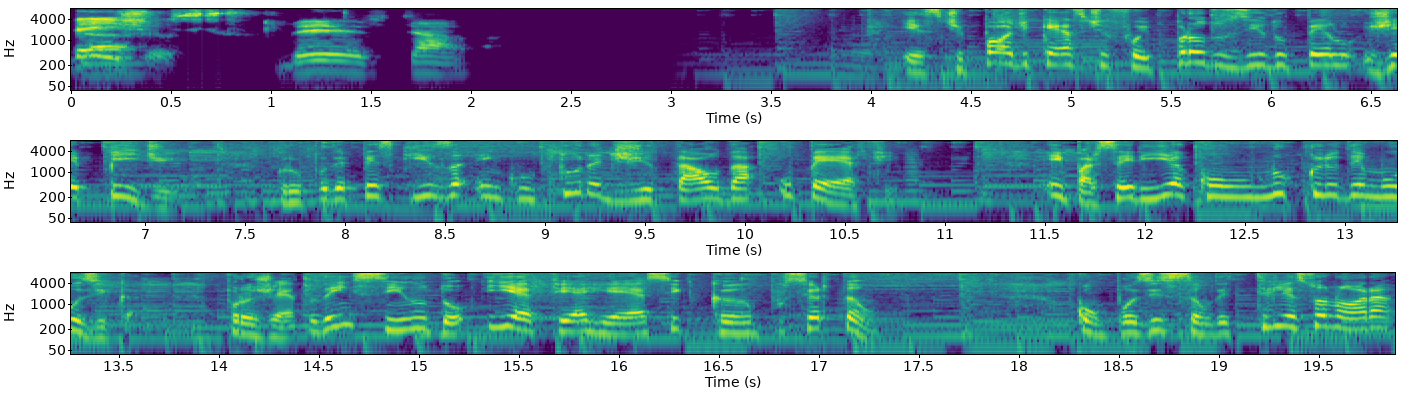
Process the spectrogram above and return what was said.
Beijos. Beijo, tchau. Este podcast foi produzido pelo GPID, Grupo de Pesquisa em Cultura Digital da UPF, em parceria com o Núcleo de Música projeto de ensino do IFRS Campo Sertão. Composição de trilha sonora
